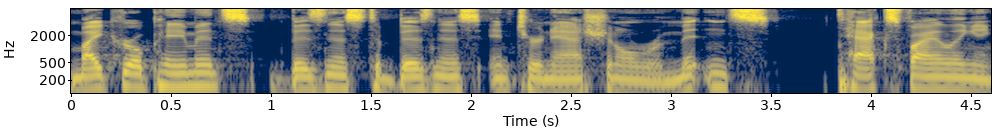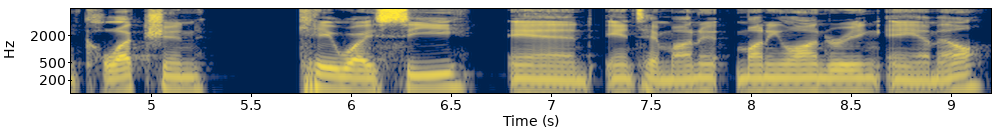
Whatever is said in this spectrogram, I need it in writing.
micropayments, business to business, international remittance, tax filing and collection, KYC, and anti money laundering, AML.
